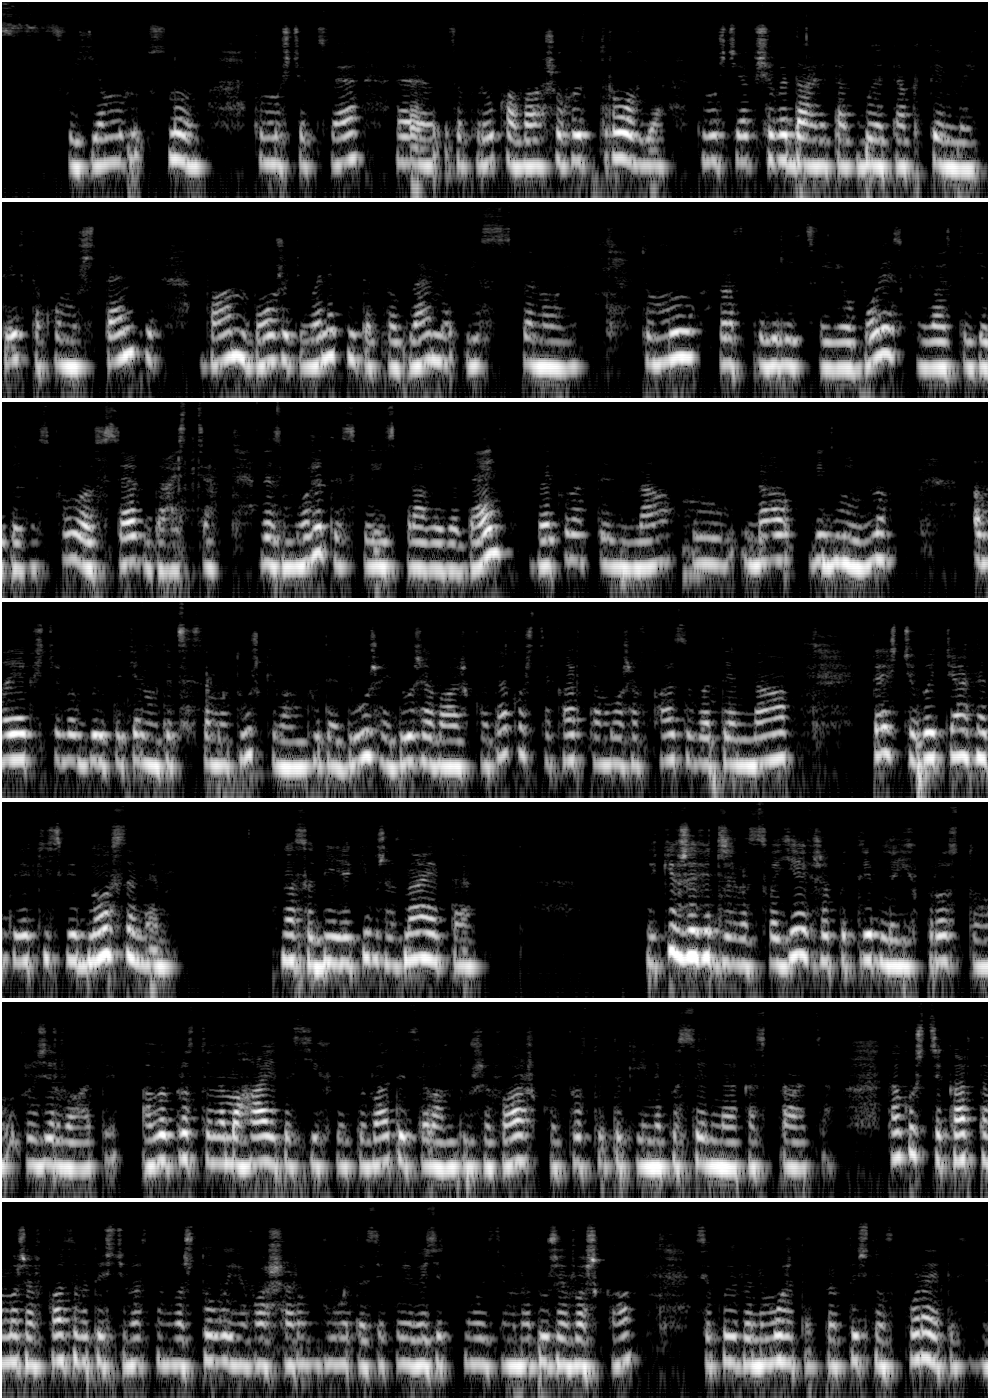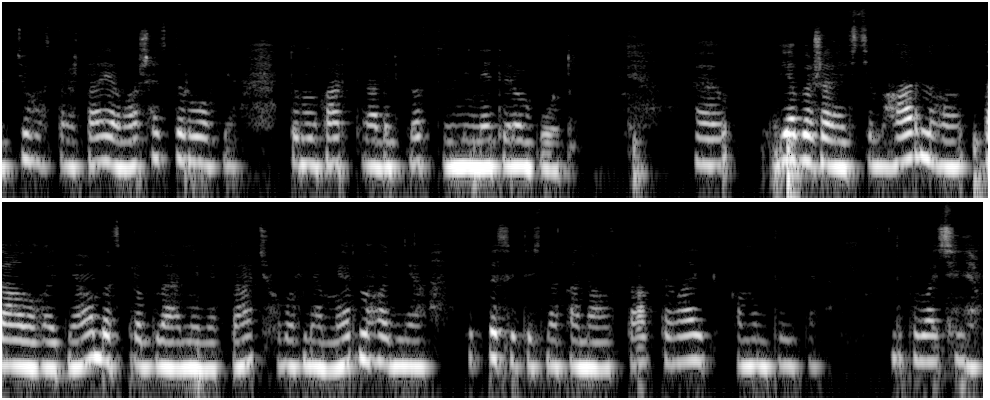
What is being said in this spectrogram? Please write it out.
своєму сну, тому що це е, запорука вашого здоров'я. Тому що якщо ви далі так будете активно йти в такому ж темпі, вам можуть виникнути проблеми із спиною. Тому розподіліть свої обов'язки, і у вас тоді обов'язково все вдасться. Ви зможете свої справи за день виконати на, на відмінно. Але якщо ви будете тягнути це самотужки, вам буде дуже і дуже важко. Також ця карта може вказувати на те, що ви тягнете якісь відносини на собі, які вже знаєте, які вже віджили своє, і вже потрібно їх просто розірвати. А ви просто намагаєтесь їх рятувати, це вам дуже важко, і просто такий непосильна якась праця. Також ця карта може вказувати, що вас не влаштовує ваша робота, з якою ви зіткнулися, вона дуже важка, з якою ви не можете практично впоратися, і за цього страждає ваше здоров'я. Тому карта радить просто змінити роботу. Я бажаю всім гарного, вдалого дня, без проблем і невдач, головне мирного дня. Підписуйтесь на канал, ставте лайки, коментуйте. До побачення.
